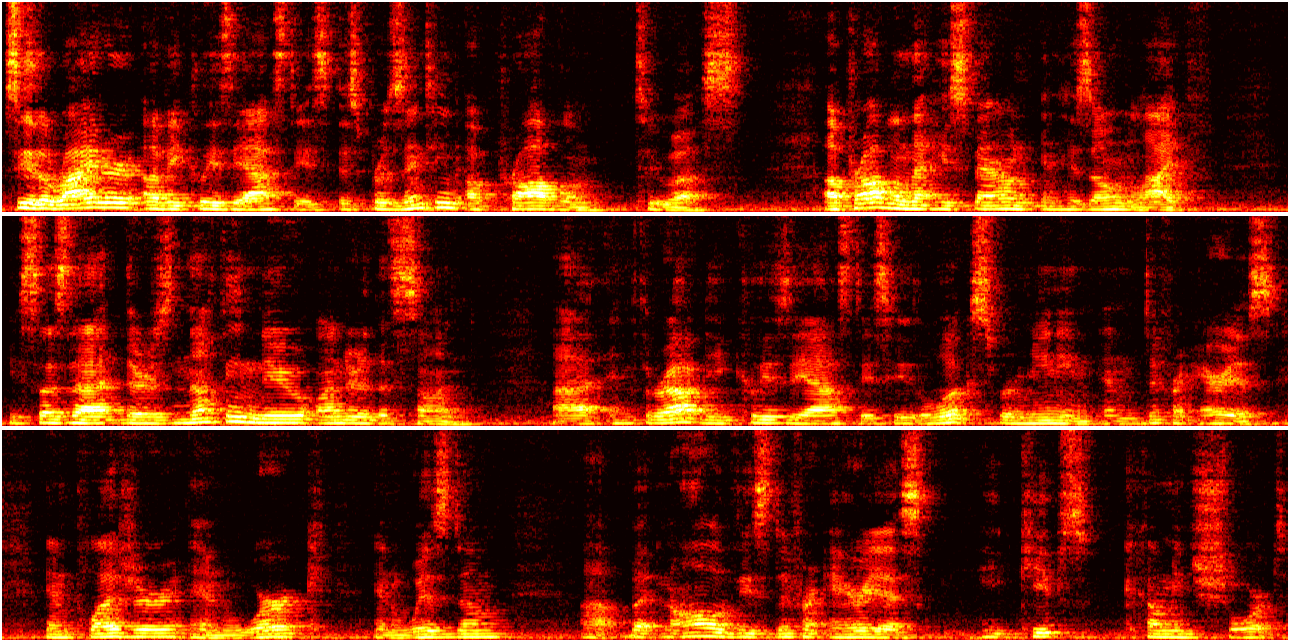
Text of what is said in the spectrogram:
See, the writer of Ecclesiastes is presenting a problem to us, a problem that he's found in his own life. He says that there's nothing new under the sun. Uh, and throughout the Ecclesiastes, he looks for meaning in different areas in pleasure, in work, in wisdom. Uh, but in all of these different areas, he keeps coming short.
